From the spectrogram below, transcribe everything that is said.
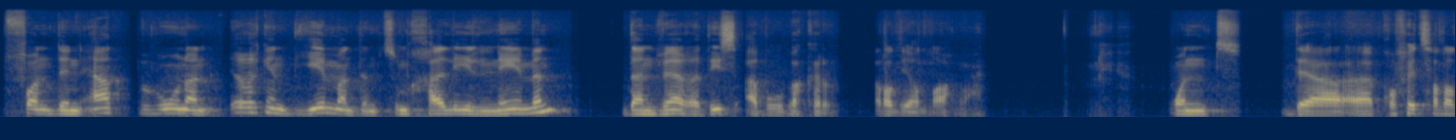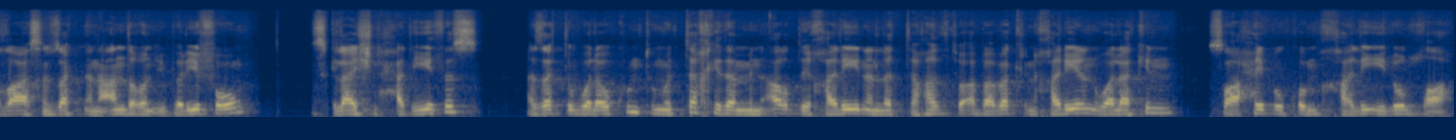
von den Erdbewohnern irgendjemanden zum Khalil nehmen, dann wäre dies Abu Bakr radiallahu anh. Und der äh, Prophet sallallahu alaihi wasallam sagt in einer anderen Überlieferung des gleichen Hadithes, er sagte, وَلَوْ كُنْتُ مُتَّخِذًا مِنْ أَرْضِ خَلِيلًا لَاتَّخَذْتُ أَبَا بَكْرٍ خَلِيلًا وَلَكِنْ صَاحِبُكُمْ خَلِيلُ اللَّهِ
